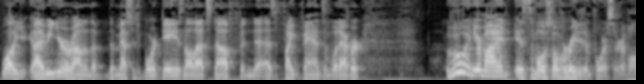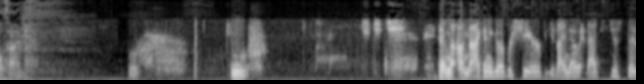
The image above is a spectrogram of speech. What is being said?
Well, you, I mean, you're around on the, the message board days and all that stuff, and uh, as fight fans and whatever. Who, in your mind, is the most overrated enforcer of all time? Oof. I'm not, I'm not going to go Brashear because I know that's just the,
